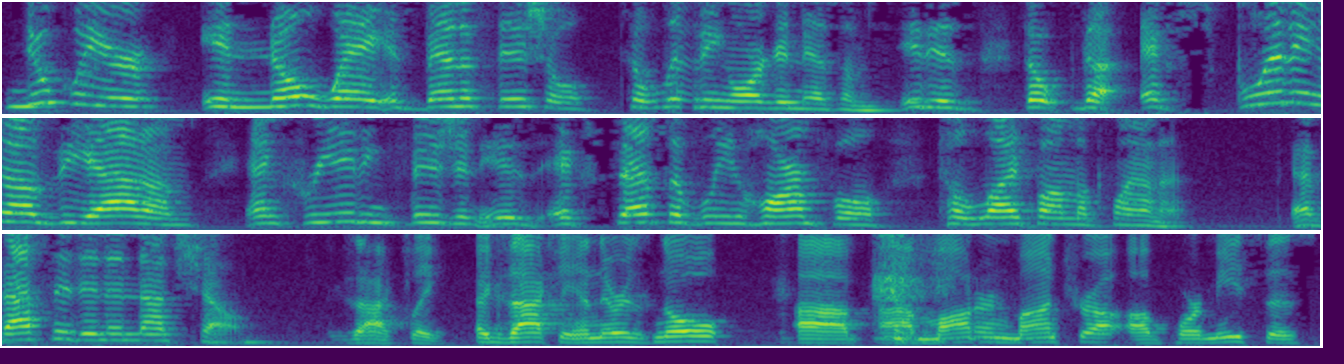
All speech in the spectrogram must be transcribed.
nuclear in no way is beneficial to living organisms. It is the, the splitting of the atom and creating fission is excessively harmful to life on the planet. And that's it in a nutshell. Exactly, exactly. And there is no uh, uh, modern mantra of hormesis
